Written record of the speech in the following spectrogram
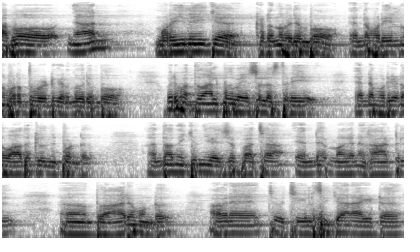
അപ്പോൾ ഞാൻ മുറിയിലേക്ക് കിടന്നു വരുമ്പോൾ എന്റെ മുറിയിൽ നിന്ന് പുറത്ത് പോയിട്ട് കിടന്നു വരുമ്പോൾ ഒരു പത്ത് നാൽപ്പത് വയസ്സുള്ള സ്ത്രീ എന്റെ മുറിയുടെ വാതിക്കിൽ നിൽപ്പുണ്ട്. എന്താ നിൽക്കുന്നു ചോദിച്ചപ്പോൾ അച്ഛ എന്റെ മകന് ഹാർട്ടിൽ ദ്വാരമുണ്ട്. അവനെ ചികിത്സിക്കാനായിട്ട്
